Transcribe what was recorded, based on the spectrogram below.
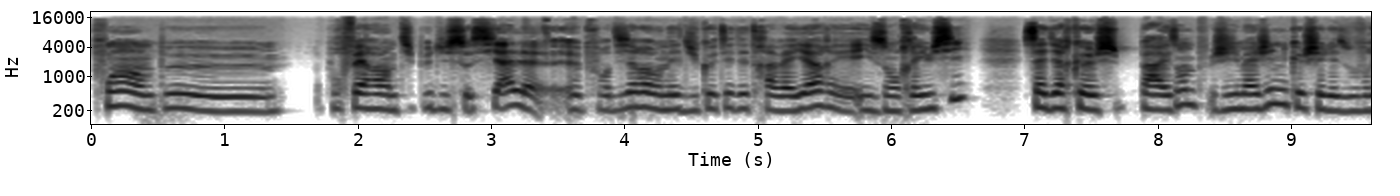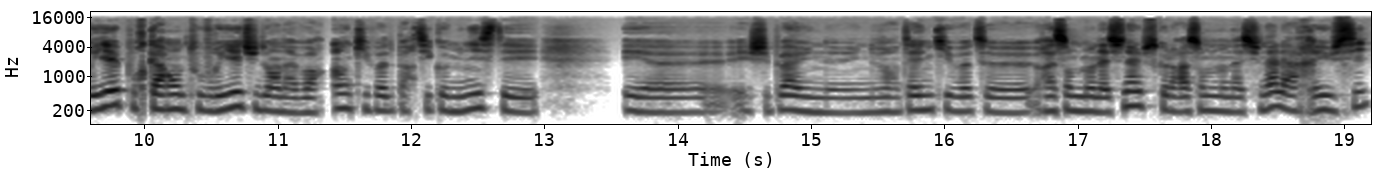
points un peu pour faire un petit peu du social, euh, pour dire on est du côté des travailleurs et ils ont réussi. C'est-à-dire que, par exemple, j'imagine que chez les ouvriers, pour 40 ouvriers, tu dois en avoir un qui vote Parti communiste et, et, euh, et je sais pas, une, une, vingtaine qui vote euh, Rassemblement national, puisque le Rassemblement national a réussi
